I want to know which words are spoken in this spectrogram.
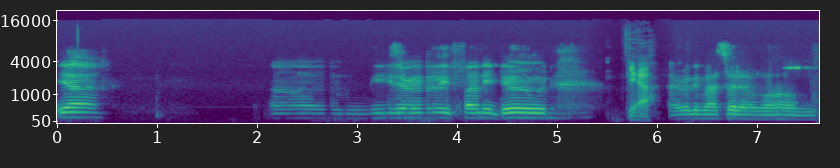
yeah, um, he's a really funny dude. Yeah, I really mess with him. Um,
